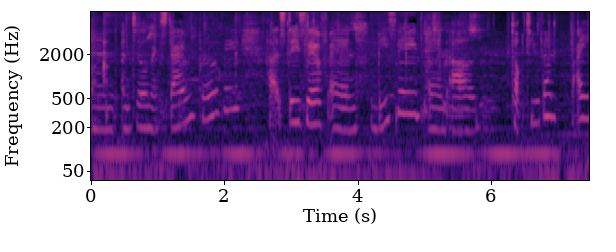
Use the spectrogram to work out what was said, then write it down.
and until next time, probably uh, stay safe and be safe, and I'll talk to you then. Bye.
